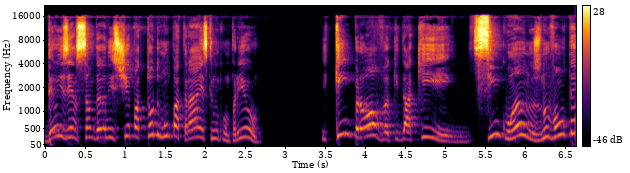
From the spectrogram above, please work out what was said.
Deu isenção, deu anistia para todo mundo para trás que não cumpriu. E quem prova que daqui 5 anos não vão ter,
